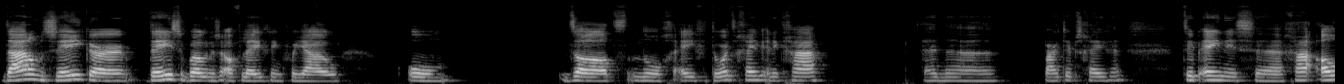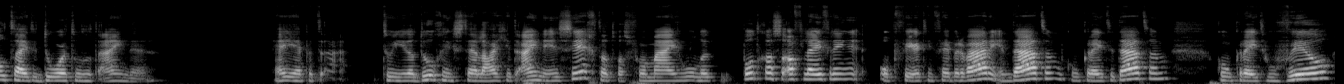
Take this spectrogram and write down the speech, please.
daarom zeker deze bonusaflevering voor jou om dat nog even door te geven. En ik ga een uh, paar tips geven. Tip 1 is: uh, ga altijd door tot het einde. Je hebt het, toen je dat doel ging stellen, had je het einde in zicht. Dat was voor mij 100 podcastafleveringen op 14 februari. Een datum, concrete datum, concreet hoeveel.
